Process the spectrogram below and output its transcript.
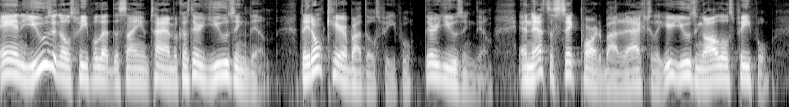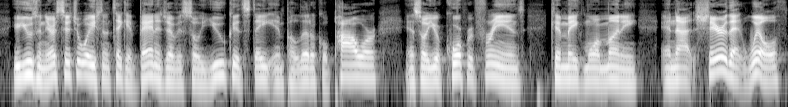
and using those people at the same time because they're using them. They don't care about those people, they're using them. And that's the sick part about it, actually. You're using all those people you're using their situation to take advantage of it so you could stay in political power and so your corporate friends can make more money and not share that wealth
